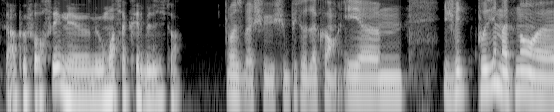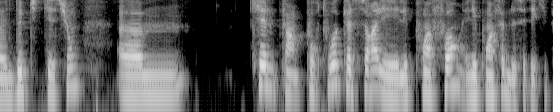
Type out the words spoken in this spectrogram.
c'est un peu forcé mais, mais au moins ça crée de belles histoires. Ouais, bah, je, suis, je suis plutôt d'accord. Et euh, je vais te poser maintenant euh, deux petites questions. Euh, quel, pour toi, quels seraient les, les, points forts et les points faibles de cette équipe?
